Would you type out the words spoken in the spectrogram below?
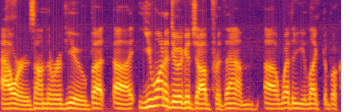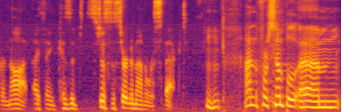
hours on the review. But uh, you want to do a good job for them, whether you like the book or not. I think because it's just a certain amount of respect. Mm-hmm. And for example. Um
